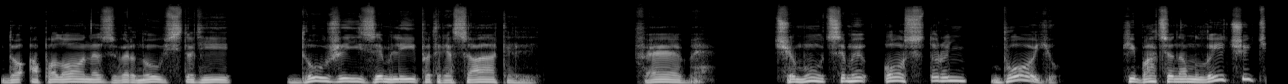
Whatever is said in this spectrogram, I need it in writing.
До Аполлона звернувся тоді дужий землі потрясатель. Фебе, чому це ми осторонь бою? Хіба це нам личить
